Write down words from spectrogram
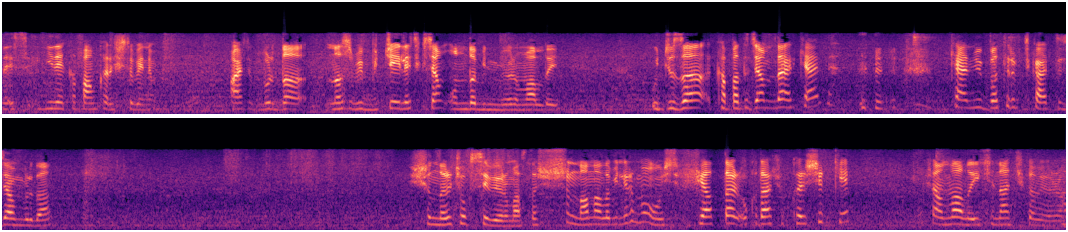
neyse yine kafam karıştı benim. Artık burada nasıl bir bütçeyle çıkacağım onu da bilmiyorum vallahi. Ucuza kapatacağım derken kendimi batırıp çıkartacağım buradan. Şunları çok seviyorum aslında. Şundan alabilirim ama işte fiyatlar o kadar çok karışık ki şu an vallahi içinden çıkamıyorum.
